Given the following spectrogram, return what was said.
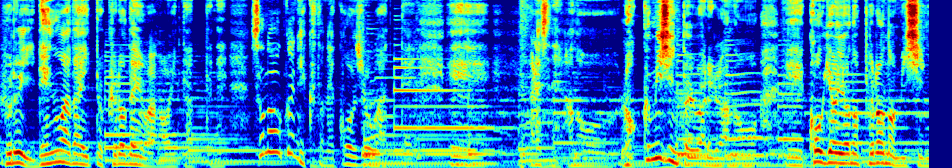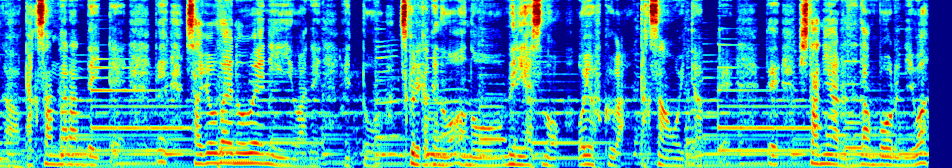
古い電話台と黒電話が置いてあってね。その奥に行くとね工場があって、えー、あれですねあのロックミシンと言われるあの、えー、工業用のプロのミシンがたくさん並んでいてで作業台の上にはね、えっと、作りかけのあのメリヤスのお洋服がたくさん置いてあってで下にある、ね、段ボールには、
